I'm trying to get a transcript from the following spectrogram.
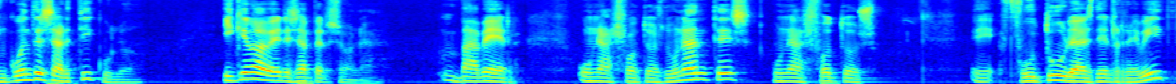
encuentre ese artículo. ¿Y qué va a ver esa persona? Va a ver unas fotos de un antes, unas fotos eh, futuras del Revit,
